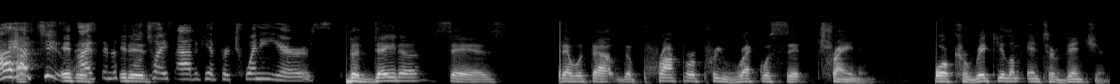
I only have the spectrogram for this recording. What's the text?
I have too. Is, I've been a school is, choice advocate for 20 years. The data says that without the proper prerequisite training, or curriculum intervention.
